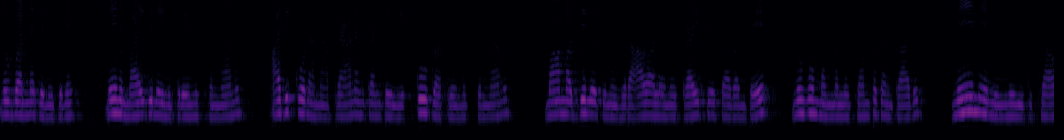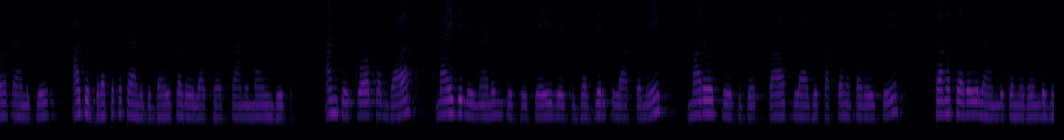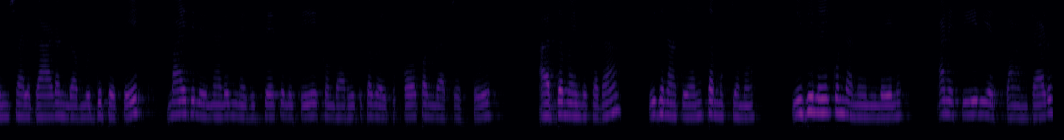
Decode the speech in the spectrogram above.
నువ్వన్నది నిజమే. నేను మైథిలిని ప్రేమిస్తున్నాను. అది కూడా నా ప్రాణం కంటే ఎక్కువగా ప్రేమిస్తున్నాను. మా మధ్యలోకి నువ్వు రావాలని ట్రై చేశావంటే నువ్వు మమ్మల్ని చంపటం కాదు. నేనే నిన్ను ఇటు చావటానికి అటు బ్రతకటానికి భయపడేలా చేస్తాను మైండ్ ఇట్ అంటూ కోపంగా మైథిలి నడుం చుట్టూ చేయి వేసి దగ్గరికి లాక్కొని మరో చేతితో స్కార్ఫ్ లాగి పక్కన పడేసి తన పెదవులు అందుకొని రెండు నిమిషాలు గాఢంగా ముద్దు పెట్టి మైథిలి నడుం మీద చేతులు తీయకుండా రితిక వైపు కోపంగా చూస్తూ అర్థమైంది కదా ఇది నాకు ఎంత ముఖ్యమో? ఇది లేకుండా నేను లేను అని సీరియస్గా అంటాడు.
